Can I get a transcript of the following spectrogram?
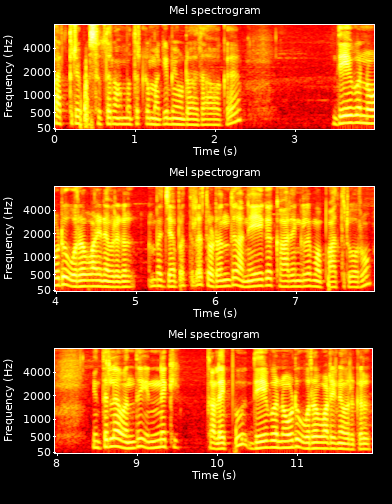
கர்த்தரை பசுத்த நாமத்திற்கு மகிமை உண்டாவதாக. தேவனோடு உறவாடினவர்கள். நம்ம ஜெபத்தில் தொடர்ந்து அநேக காரியங்களை நம்ம பார்த்துட்டு வரோம். இதில் வந்து இன்னைக்கு தலைப்பு தேவனோடு உறவாடினவர்கள்.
